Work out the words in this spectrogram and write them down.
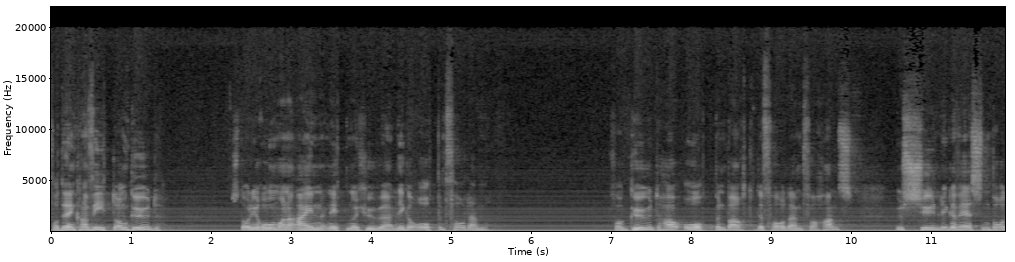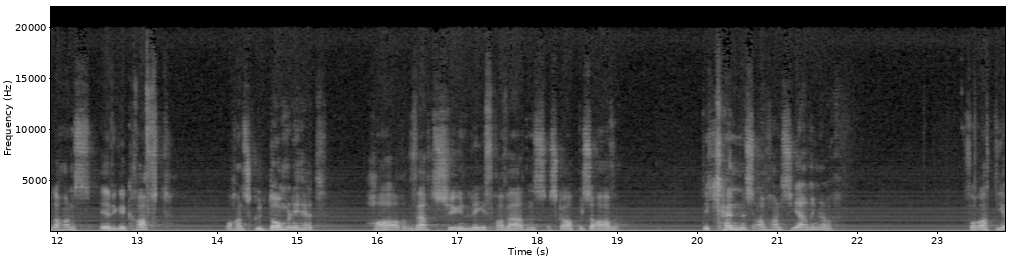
For det en kan vite om Gud, står det i Romerne 1, 19 og 20, ligger åpent for dem. For Gud har åpenbart det for dem, for Hans usynlige vesen, både Hans evige kraft og Hans guddommelighet, har vært synlig fra verdens skapelse av. Det kjennes av hans gjerninger for at de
